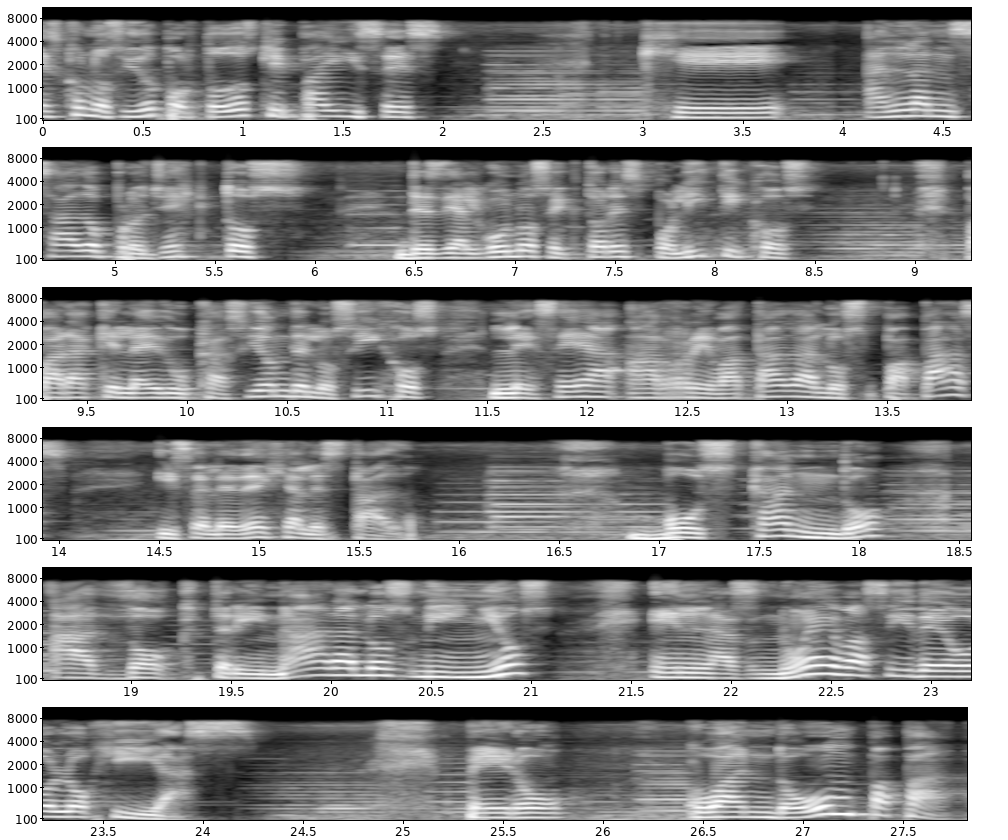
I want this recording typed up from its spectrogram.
Es conocido por todos que hay países que han lanzado proyectos desde algunos sectores políticos para que la educación de los hijos le sea arrebatada a los papás y se le deje al Estado, buscando adoctrinar a los niños en las nuevas ideologías. Pero cuando un papá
